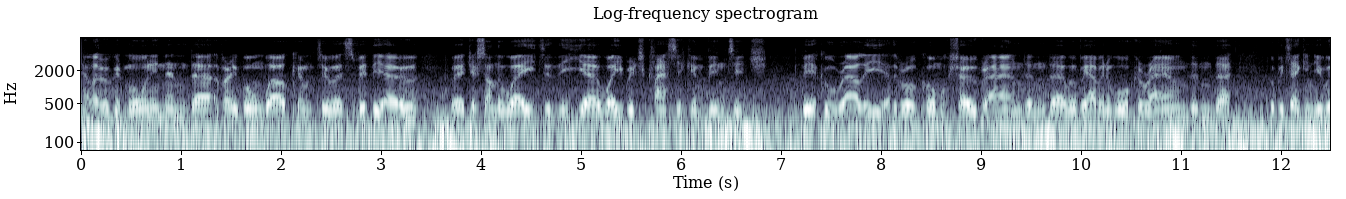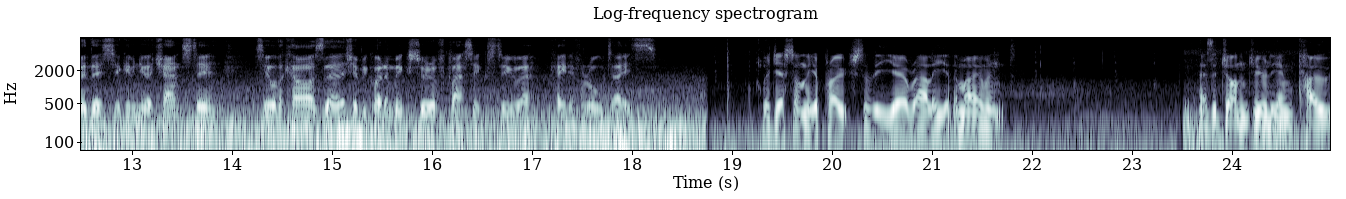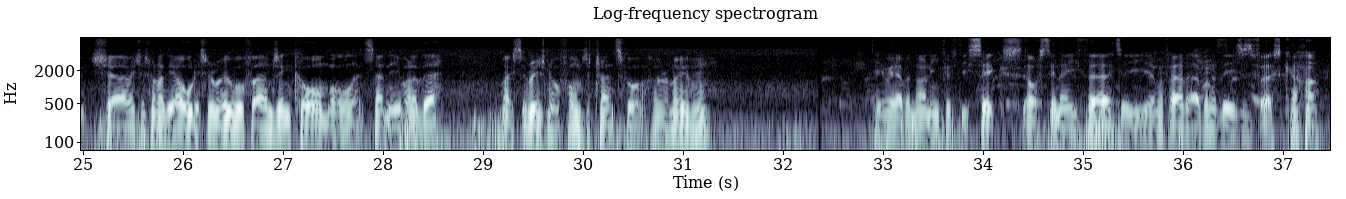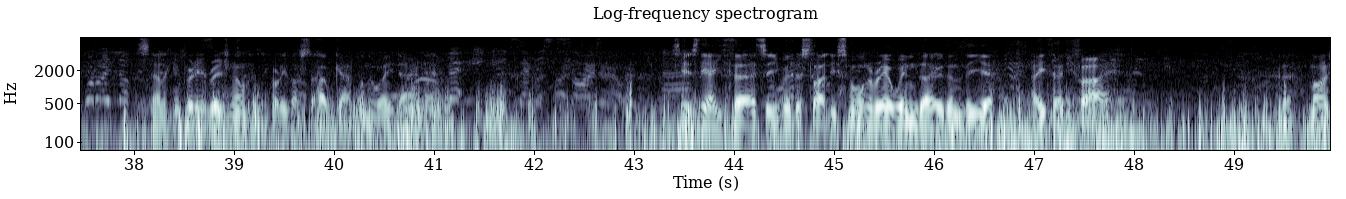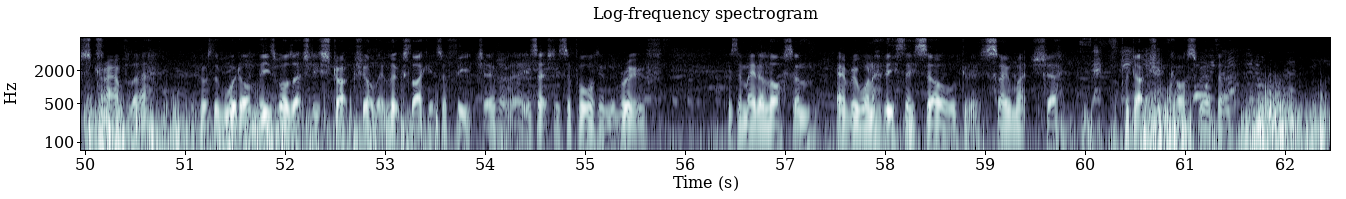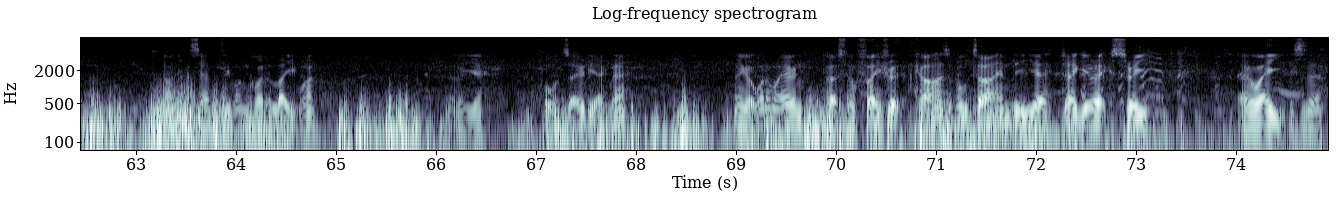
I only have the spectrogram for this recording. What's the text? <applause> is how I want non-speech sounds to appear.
Hello, good morning, and uh, a very warm welcome to this video. We're just on the way to the uh, Wadebridge Classic and Vintage Vehicle Rally at the Royal Cornwall Showground, and uh, we'll be having a walk around, and uh, we'll be taking you with us, We're giving you a chance to see all the cars there. There should be quite a mixture of classics to uh, cater for all tastes. We're just on the approach to the uh, rally at the moment. There's a John Julian coach, which is one of the oldest removal firms in Cornwall. That's certainly one of the most original forms of transport for removing. Here we have a 1956 Austin A30. Yeah, my father had one of these as first car. Uh, looking pretty original. Probably lost the hubcap on the way down here. See it's the A30 with a slightly smaller rear window than the uh, A35. Got a Morris Traveller. Of course the wood on these was actually structural. It looks like it's a feature but it's actually supporting the roof because they made a loss on every one of these they sold because there's so much uh, production cost with them. 1971, quite a late one. The uh, Ford Zodiac there. I got one of my own personal favourite cars of all time, the uh, Jaguar X308. This is a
